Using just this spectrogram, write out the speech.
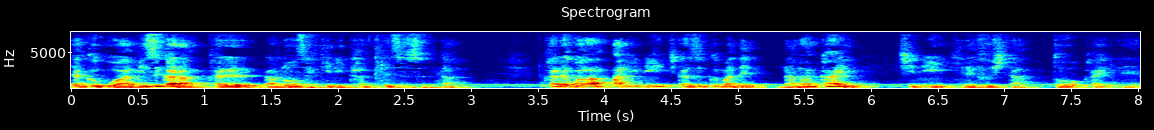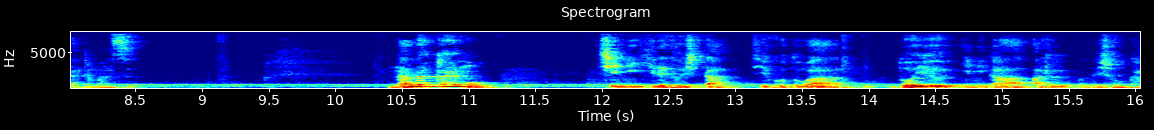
ヤコブは自ら彼らの先に立って進んだ。彼は兄に近づくまで7回地にひれ伏したと書いてあります。7回も地にひれ伏したということはどういう意味があるのでしょうか？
